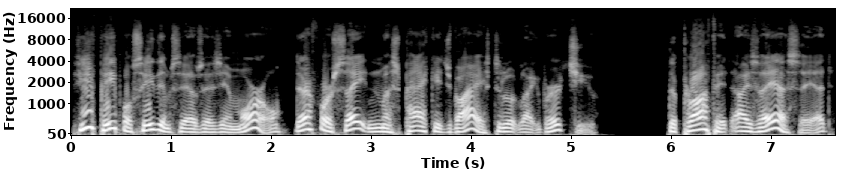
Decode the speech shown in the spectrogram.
Few people see themselves as immoral, therefore Satan must package vice to look like virtue. The prophet Isaiah said,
